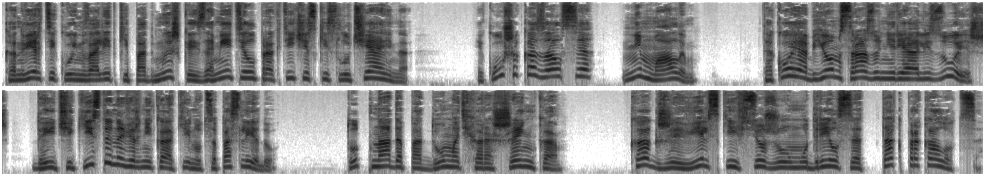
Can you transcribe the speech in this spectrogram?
Конвертик у инвалидки под мышкой заметил практически случайно. И куш оказался немалым. Такой объем сразу не реализуешь, да и чекисты наверняка кинутся по следу. Тут надо подумать хорошенько. Как же Вельский все же умудрился так проколоться?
